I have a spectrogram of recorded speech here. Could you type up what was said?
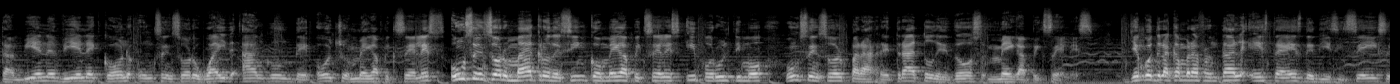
También viene con un sensor wide angle de 8 megapíxeles, un sensor macro de 5 megapíxeles y por último un sensor para retrato de 2 megapíxeles. Y en cuanto a la cámara frontal, esta es de 16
